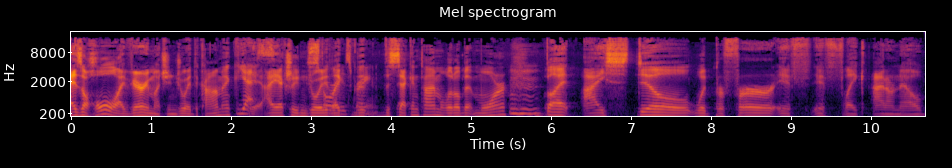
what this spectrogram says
as a whole, I very much enjoyed the comic. Yes. I actually enjoyed it like the. Mm-hmm. the second time a little bit more, but I still would prefer if if like I don't know.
